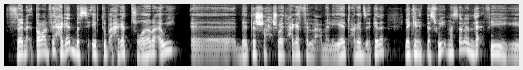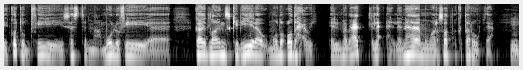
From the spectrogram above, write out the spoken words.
فطبعا في حاجات بس إيه بتبقى حاجات صغيرة قوي آه، بتشرح شوية حاجات في العمليات وحاجات زي كده لكن التسويق مثلا لا في كتب في system معمول وفي guidelines كبيرة وموضوع واضح قوي. المبيعات لا لأنها ممارسات أكتر وبتاع. مم.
